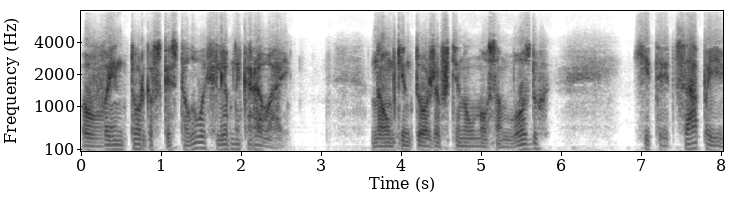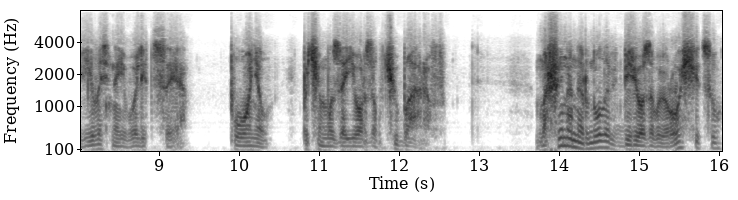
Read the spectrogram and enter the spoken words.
в военторговской столовой хлебный каравай. Наумкин тоже втянул носом в воздух. Хитреца появилась на его лице. Понял, почему заерзал Чубаров. Машина нырнула в березовую рощицу,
